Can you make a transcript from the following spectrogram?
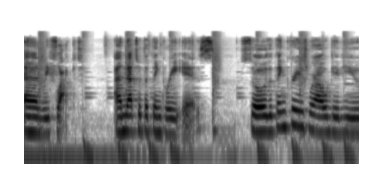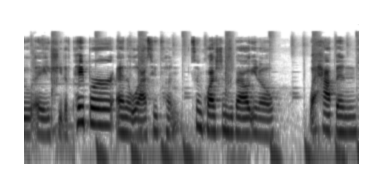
and reflect. And that's what the Thinkery is. So, the Thinkery is where I will give you a sheet of paper and it will ask you some questions about, you know, what happened,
